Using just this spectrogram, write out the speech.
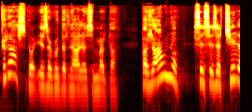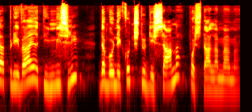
krasno je zagodrnala zmrda. Pa ravno sem se začela privajati misli, da bo nekoč tudi sama postala mama.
